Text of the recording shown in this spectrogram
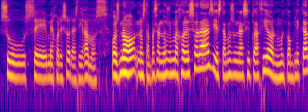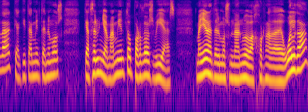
sus eh, mejores horas, digamos. Pues no, no está pasando sus mejores horas y estamos en una situación muy complicada que aquí también tenemos que hacer un llamamiento por dos vías. Mañana tenemos una nueva jornada de huelga.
